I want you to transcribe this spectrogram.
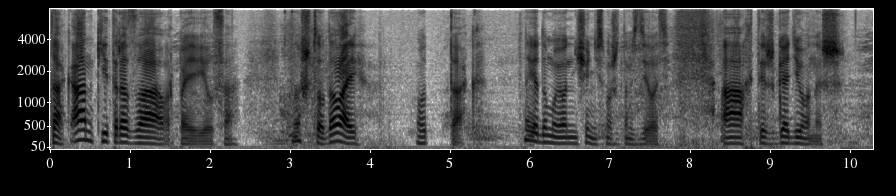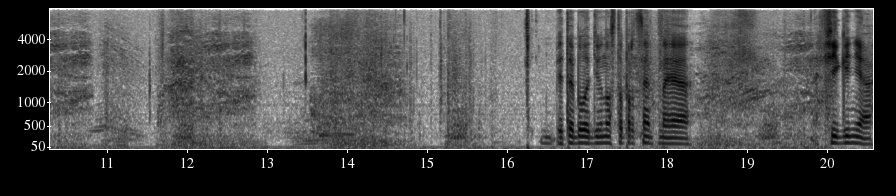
Так, анкитрозавр появился. Ну что, давай. Вот так. Ну, я думаю, он ничего не сможет нам сделать. Ах ты ж гаденыш. Это была 90-процентная фигня.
